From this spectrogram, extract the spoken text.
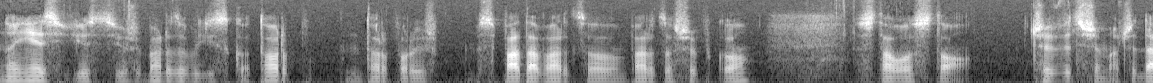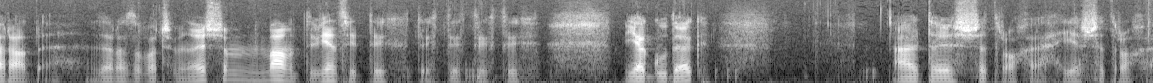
No i jest, jest już bardzo blisko. Torp, torpor już spada bardzo, bardzo szybko. Stało 100. Czy wytrzyma, czy da radę? Zaraz zobaczymy. No jeszcze mam więcej tych, tych, tych, tych, tych jagódek. Ale to jeszcze trochę, jeszcze trochę.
